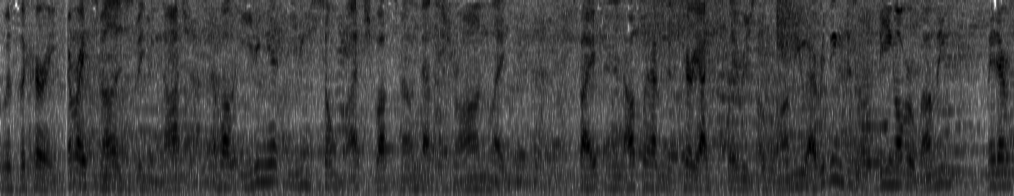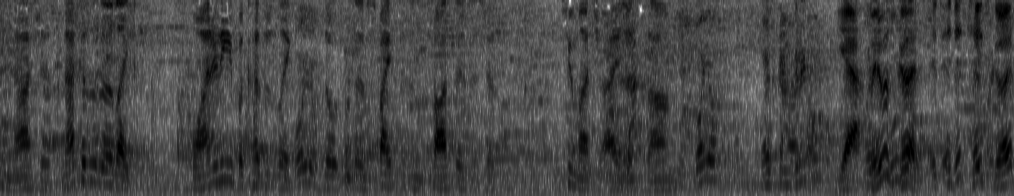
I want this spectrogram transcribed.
was the curry. Whenever I smell it, it just made me nauseous. And while eating it, eating so much while smelling that strong like spice, and then also having the teriyaki flavor just overwhelm you, everything just being overwhelming made everything nauseous. Not because of the like quantity, because of like the, the spices and sauces. It's just too much. I just um yeah, but it was good. It, it did taste good.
